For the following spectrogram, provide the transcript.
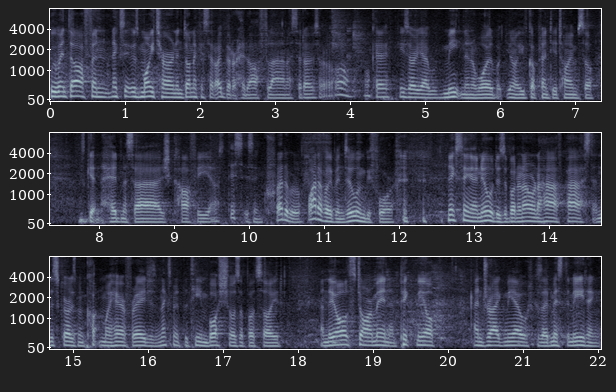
we went off, and next it was my turn, and Donncha said, "I better head off, Flan." I said, "I was like, oh, okay." He's like, "Yeah, we've meeting in a while, but you know, you've got plenty of time." So I was getting a head massage, coffee, and I was, "This is incredible. What have I been doing before?" next thing I know, there's about an hour and a half past, and this girl's been cutting my hair for ages. And next minute, the team bus shows up outside, and they all storm in and pick me up and drag me out because I'd missed the meeting.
